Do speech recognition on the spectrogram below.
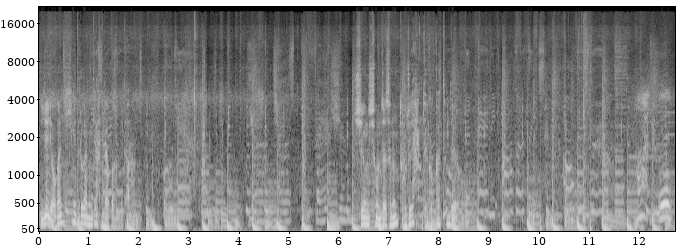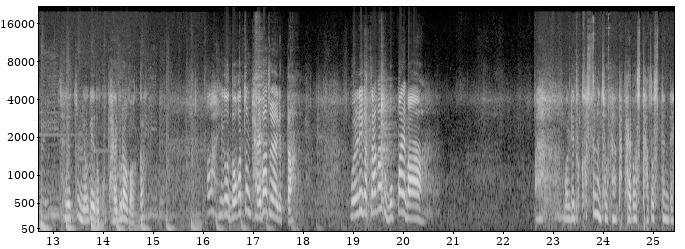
이게 여간 힘이 들어가는 게 아니라고 합니다. 지영 씨 혼자서는 도저히 안 될 것 같은데요. 아, 얘, 쟤좀 여기에 넣고 밟으라고 할까? 아, 이거 너가 좀 밟아줘야겠다. 원리가 작아서 못 밟아. 아, 원리도 컸으면 저 그냥 다 밟아서 다졌을 텐데.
